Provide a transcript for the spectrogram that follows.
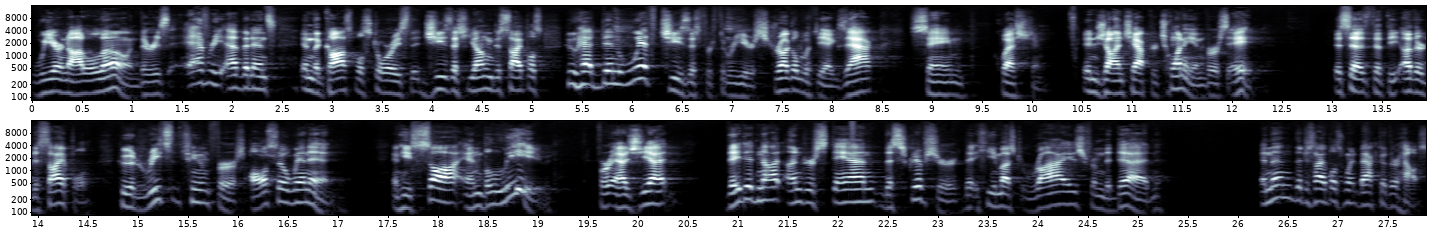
we are not alone. There is every evidence in the gospel stories that Jesus' young disciples who had been with Jesus for three years struggled with the exact same question. In John chapter 20 and verse 8, it says that the other disciple who had reached the tomb first also went in, and he saw and believed, for as yet they did not understand the scripture that he must rise from the dead. And then the disciples went back to their house.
